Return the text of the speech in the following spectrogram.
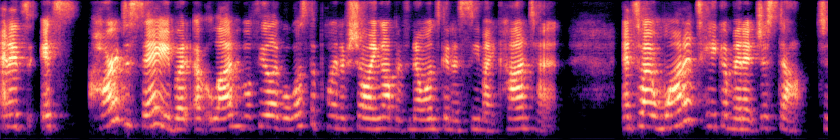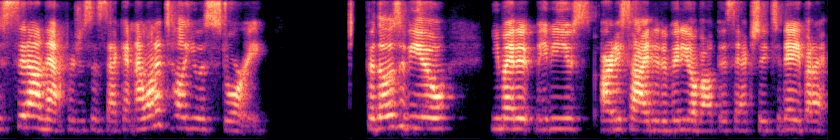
And it's it's hard to say but a lot of people feel like well what's the point of showing up if no one's going to see my content? And so i want to take a minute just to, to sit on that for just a second. And i want to tell you a story. For those of you you might have maybe you already saw i did a video about this actually today but i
